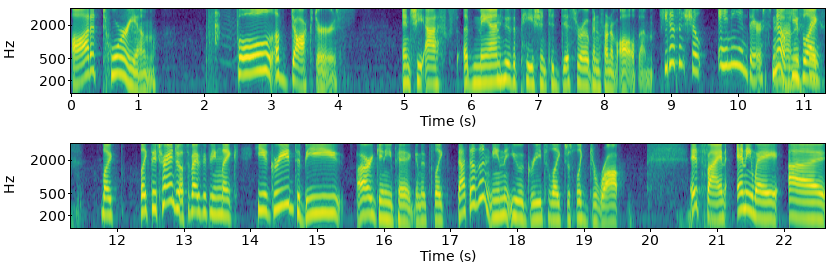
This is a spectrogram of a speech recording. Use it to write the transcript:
auditorium full of doctors, and she asks a man who's a patient to disrobe in front of all of them. He doesn't show any embarrassment. No, he's like, face. like, like they try and justify it being like he agreed to be our guinea pig, and it's like that doesn't mean that you agreed to like just like drop. It's fine. Anyway, uh,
